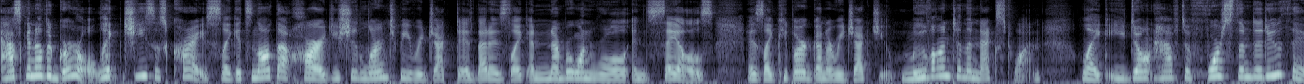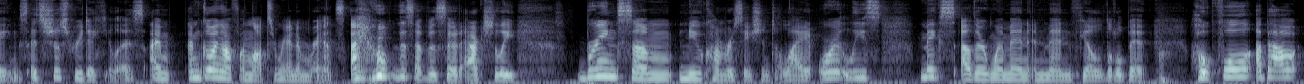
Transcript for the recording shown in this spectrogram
ask another girl. Like, Jesus Christ. Like, it's not that hard. You should learn to be rejected. That is like a number one rule in sales is like people are to reject you. Move on to the next one. Like, you don't have to force them to do things. It's just ridiculous. I'm I'm going off on lots of random rants. I hope this episode actually brings some new conversation to light or at least makes other women and men feel a little bit hopeful about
